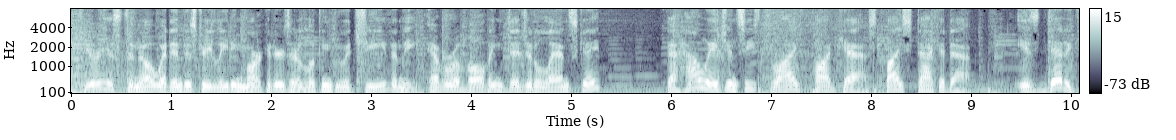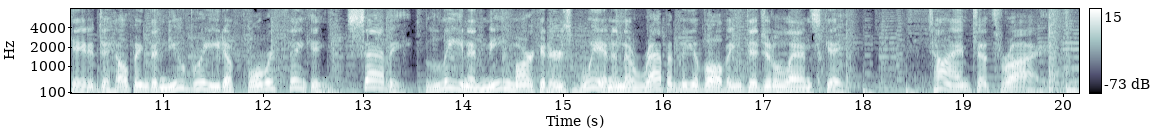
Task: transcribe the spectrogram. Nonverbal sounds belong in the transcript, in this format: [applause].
Curious to know what industry leading marketers are looking to achieve in the ever evolving digital landscape? The How Agencies Thrive podcast by StackAdapt is dedicated to helping the new breed of forward thinking, savvy, lean, and mean marketers win in the rapidly evolving digital landscape. Time to thrive.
